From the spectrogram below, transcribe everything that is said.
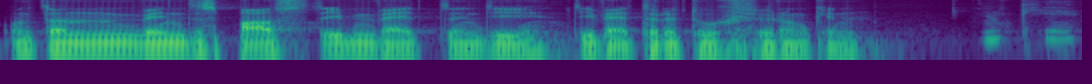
und dann, wenn das passt, eben weiter in die, die weitere Durchführung gehen. Okay.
